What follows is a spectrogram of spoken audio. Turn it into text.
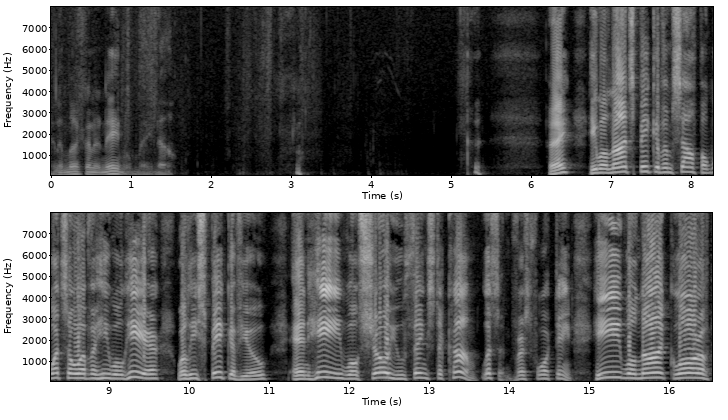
And I'm not going to name them right now. Right? He will not speak of himself, but whatsoever he will hear, will he speak of you, and he will show you things to come. Listen, verse 14. He will not glorify,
